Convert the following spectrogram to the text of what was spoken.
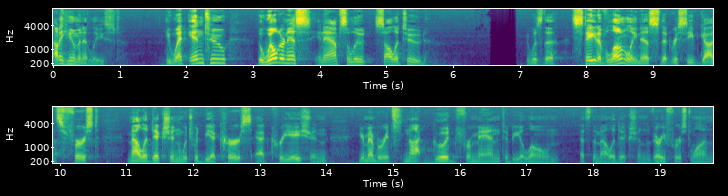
Not a human, at least. He went into the wilderness in absolute solitude. It was the state of loneliness that received God's first malediction, which would be a curse at creation. You remember, it's not good for man to be alone. That's the malediction, the very first one.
